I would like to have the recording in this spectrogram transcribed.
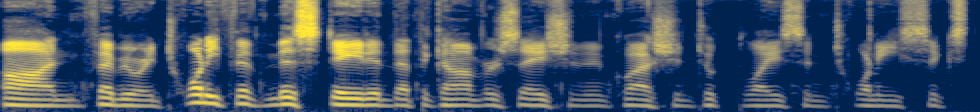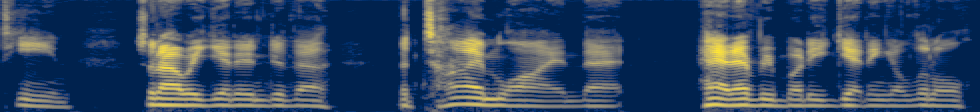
on February 25th misstated that the conversation in question took place in 2016. So now we get into the the timeline that had everybody getting a little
